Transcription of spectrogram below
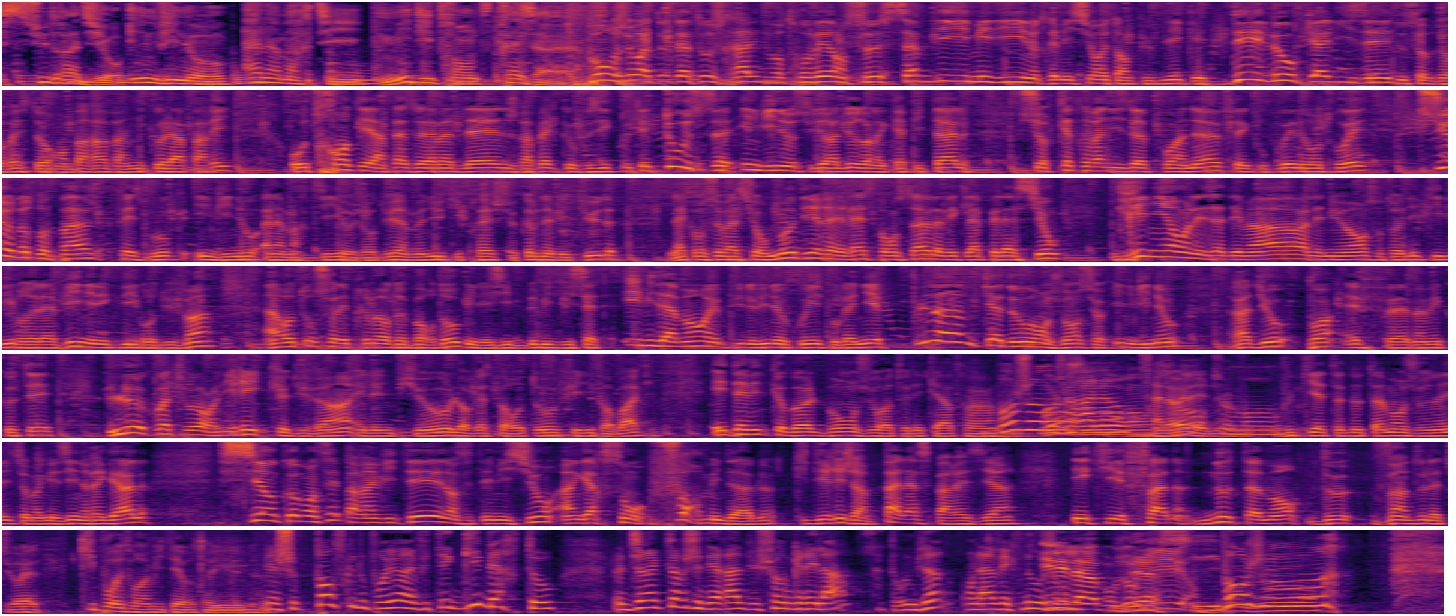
Sud Radio Invino, Alain Marty, midi 30, 13h. Bonjour à toutes et à tous, ravi de vous retrouver en ce samedi midi. Notre émission est en public et délocalisée. Nous sommes au restaurant Baravin Nicolas à Paris, au 31 Place de la Madeleine. Je rappelle que vous écoutez tous Invino Sud Radio dans la capitale sur 99.9 et que vous pouvez nous retrouver sur notre page Facebook Invino Alain Marty. Aujourd'hui, un menu qui prêche, comme d'habitude, la consommation modérée et responsable avec l'appellation Grignant les Adémars, les nuances entre l'équilibre de la vigne et l'équilibre du vin. Un retour sur les primeurs de Bordeaux, millésime 2017 évidemment, et puis le Vino Quiz pour gagner plein de cadeaux en jouant sur invino-radio.fm. À mes côtés, le quatuor lyrique du vin, Hélène Pio, Laure Gasparotto, Philippe Forbach et David Cobol. Bonjour à tous les quatre. Bonjour. Bonjour Alain. Alors Hélène, tout le monde. vous qui êtes notamment journaliste au magazine Régal, si on commençait par inviter dans cette émission un garçon formidable qui dirige un palace parisien et qui est fan notamment de vin doux naturel, qui pourrait-on inviter à votre avis Hélène? Eh bien, je pense que nous pourrions inviter Guy Berthaud, le directeur général du Shangri-La. Ça tombe bien, on l'a avec nous Il aujourd'hui. est là, bonjour Guy. Merci. Bonjour.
